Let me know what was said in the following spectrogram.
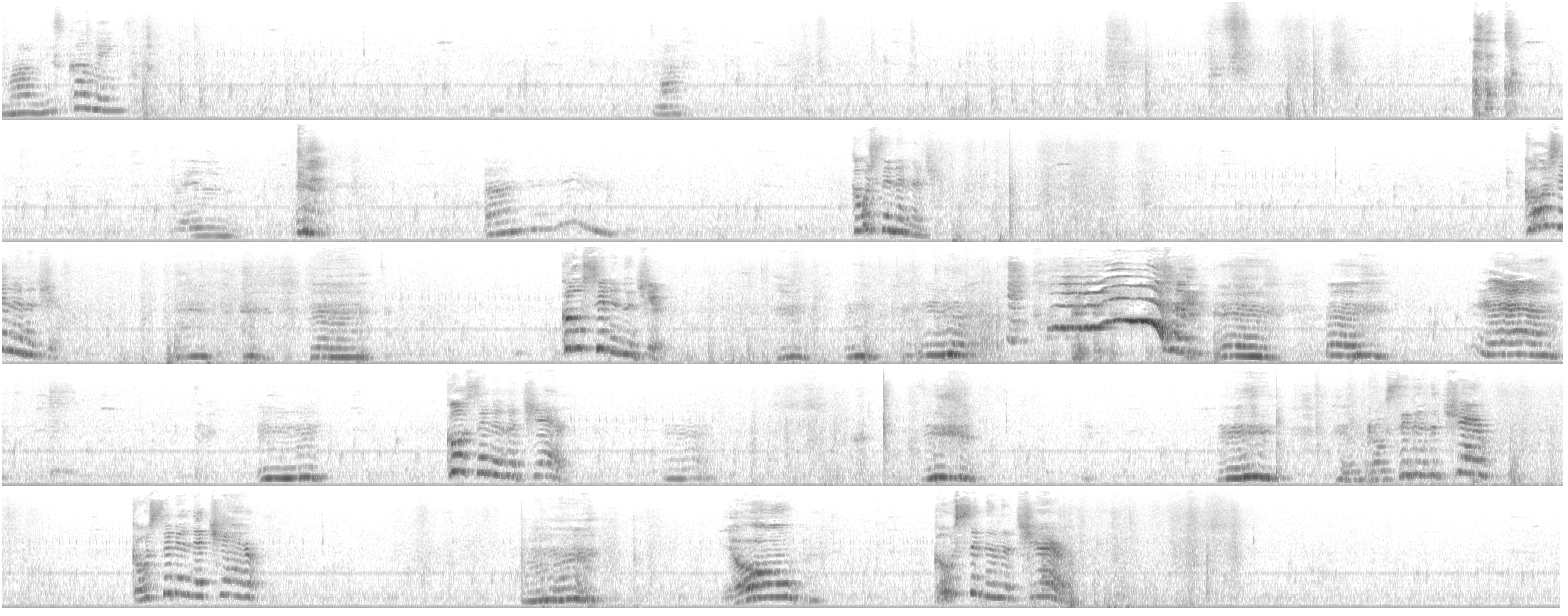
Mommy's coming. Mom. Um, um, go sit in it. Go sit in a chair. Go sit in the chair. Go sit in the chair. Go sit in the chair. Go chair. Mm-hmm. No. Go sit in the chair.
